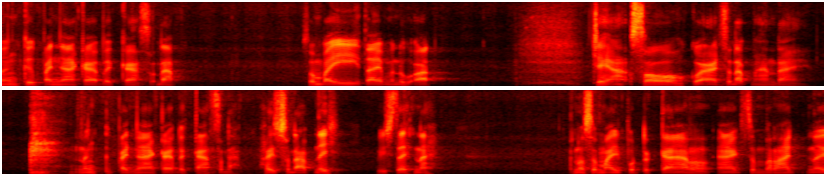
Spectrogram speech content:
នឹងគឺបញ្ញាកើតដោយការស្ដាប់សំបីតែមនុស្សអត់ចេះអក្សរក៏អាចស្ដាប់បានដែរនឹងគឺបញ្ញាកើតដោយការស្ដាប់ហើយស្ដាប់នេះពិសេសណាស់ក្នុងសម័យពុទ្ធកាលអាចសម្រេចនៅ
